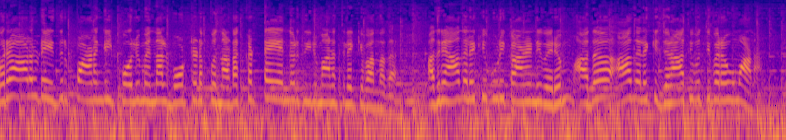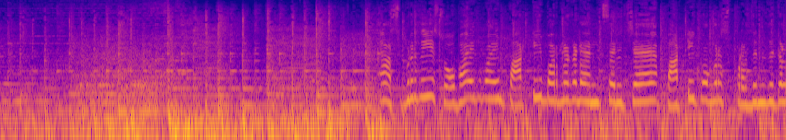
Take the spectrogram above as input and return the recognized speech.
ഒരാളുടെ എതിർപ്പാണെങ്കിൽ പോലും എന്നാൽ വോട്ടെടുപ്പ് നടക്കട്ടെ എന്നൊരു തീരുമാനത്തിലേക്ക് വന്നത്. അതിനെ ആ നിലയ്ക്ക് കൂടി കാണേണ്ടി വരും. അത് ആ നിലയ്ക്ക് ജനാധിപത്യപരവുമാണ്. സ്മൃതി സ്വാഭാവികമായും പാർട്ടി ഭരണഘടന അനുസരിച്ച് പാർട്ടി കോൺഗ്രസ് പ്രതിനിധികൾ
